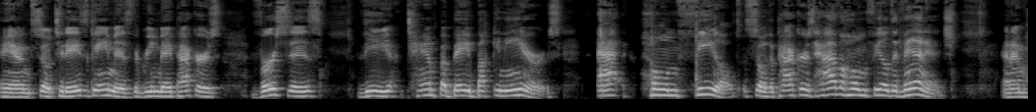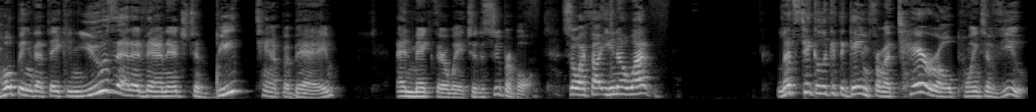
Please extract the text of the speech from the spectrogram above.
And so today's game is the Green Bay Packers versus the Tampa Bay Buccaneers at home field. So the Packers have a home field advantage. And I'm hoping that they can use that advantage to beat Tampa Bay and make their way to the Super Bowl. So I thought, you know what? Let's take a look at the game from a tarot point of view.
